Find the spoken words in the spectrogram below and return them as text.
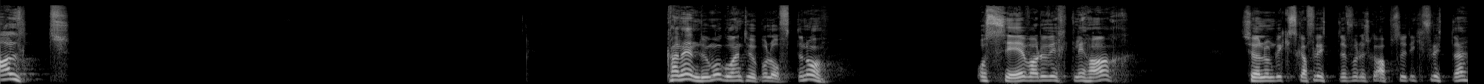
alt. Kan hende du må gå en tur på loftet nå og se hva du virkelig har. Selv om du ikke skal flytte, for du skal absolutt ikke flytte.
